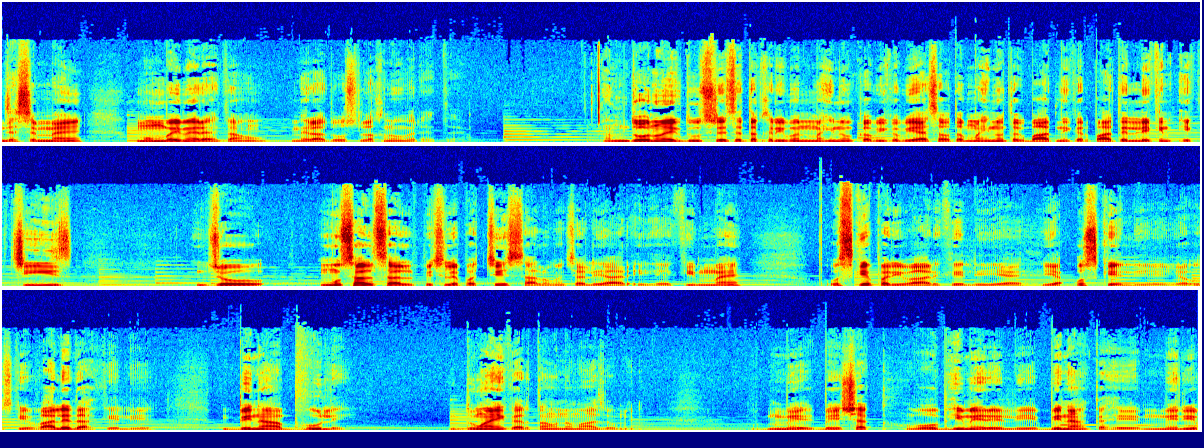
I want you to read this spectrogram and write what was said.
जैसे मैं मुंबई में रहता हूँ, मेरा दोस्त लखनऊ में रहता है। हम दोनों एक दूसरे से तकरीबन महीनों कभी कभी ऐसा होता, महीनों तक बात नहीं कर पाते, लेकिन एक चीज़ जो मुसलसल पिछले 25 सालों में चली आ रही है कि मैं उसके परिवार के लिए या उसके लिए या उसकी वालदा के लिए बिना भूले दुआएँ करता हूँ नमाजों में। बेशक वो भी मेरे लिए बिना कहे मेरे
